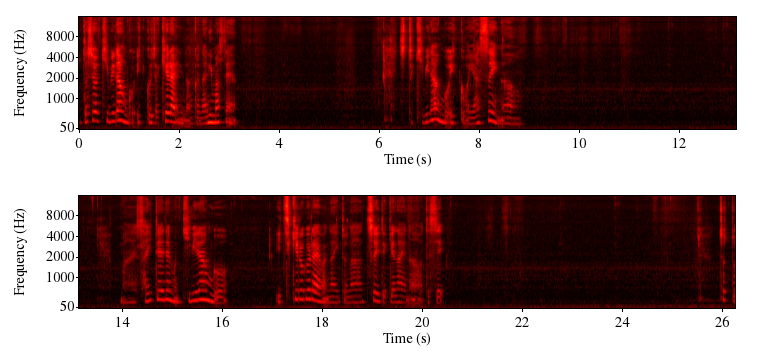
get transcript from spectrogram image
私はきびだんご1個じゃ家来になんかなりません。ちょっときびだんご1個は安いな。まあ最低でもきびだんご1キロぐらいはないとな。ついていけないな私。ちょっと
